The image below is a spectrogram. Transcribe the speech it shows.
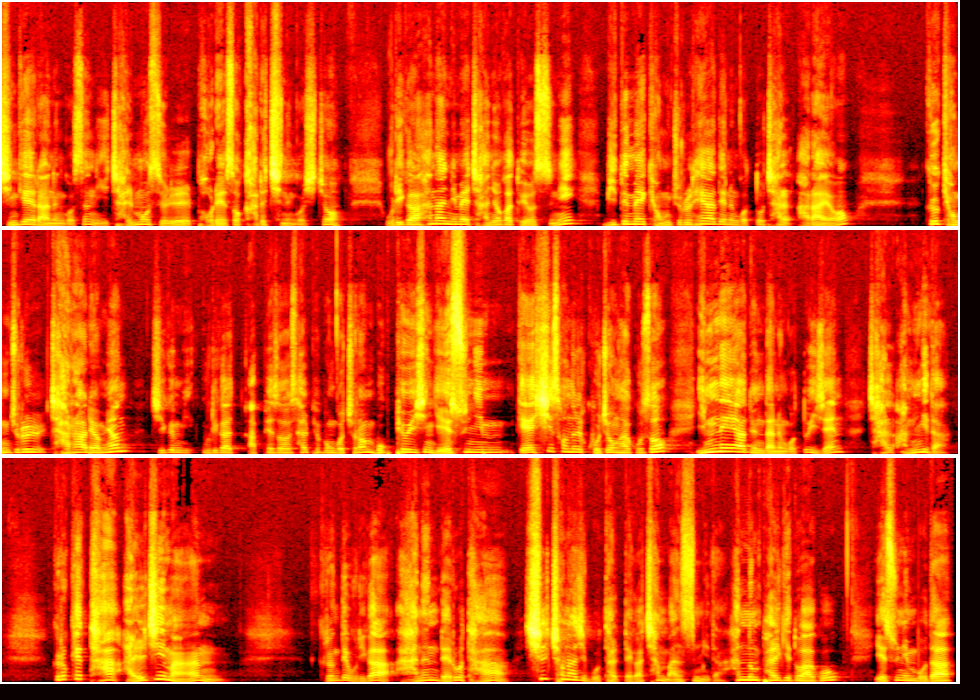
징계라는 것은 이 잘못을 벌해서 가르치는 것이죠. 우리가 하나님의 자녀가 되었으니 믿음의 경주를 해야 되는 것도 잘 알아요. 그 경주를 잘 하려면 지금 우리가 앞에서 살펴본 것처럼 목표이신 예수님께 시선을 고정하고서 인내해야 된다는 것도 이젠 잘 압니다. 그렇게 다 알지만 그런데 우리가 아는 대로 다 실천하지 못할 때가 참 많습니다. 한눈 팔기도 하고 예수님보다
